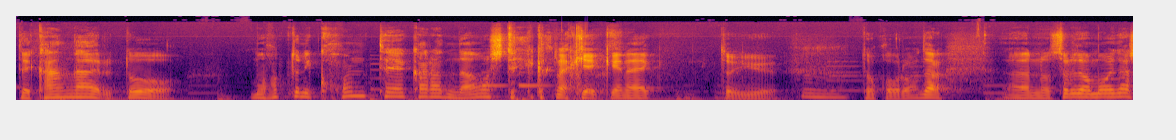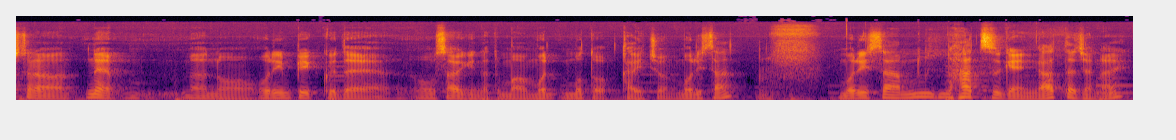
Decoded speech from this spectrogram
て考えるともう本当に根底から直していかなきゃいけないというところ、だからあのそれで思い出したのはねあのオリンピックで大騒ぎになった、まあ、森元会長の森さん、森さん発言があったじゃない？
